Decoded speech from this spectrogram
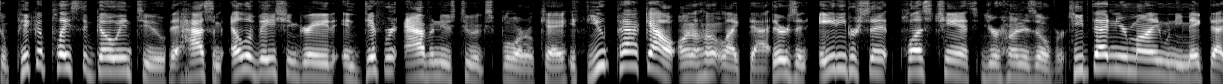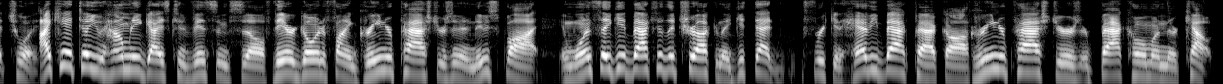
So pick a place to go into that has some elevation grade and different avenues to explore, okay? If you pack out on a hunt like that, there's an 80% plus chance your hunt is over. Keep that in your mind when you make that choice. I can't tell you how many guys convince themselves they're going to find greener pastures in a new spot and once they get back to the truck and they get that freaking heavy backpack off, greener pastures are back home on their couch.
